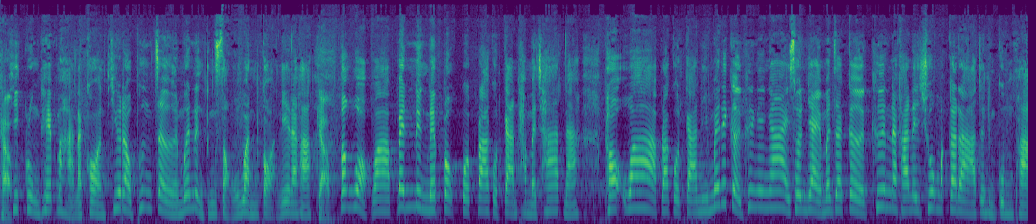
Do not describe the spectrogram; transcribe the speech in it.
ครับที่กรุงเทพมหานครที่เราเพิ่งเจอเมื่อ 1-2 วันก่อนเนี่ยนะคะ ครับ ต้องบอกว่าเป็นหนึ่งในปรากฏปรากฏการณ์ธรรมชาตินะ เพราะว่าปรากฏการณ์นี้ไม่ได้เกิดขึ้นง่าย ๆ ส่วนใหญ่มันจะเกิดขึ้นนะคะ ในช่วงมกราจนถึงกุมภา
